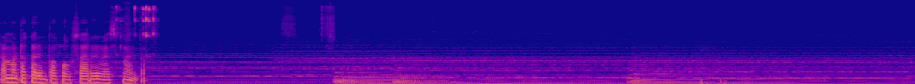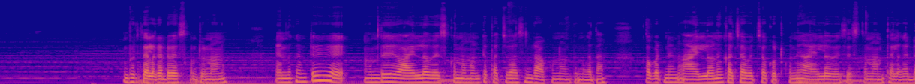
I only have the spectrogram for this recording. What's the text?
టమాటా కరింపాకు ఒకసారి వేసుకునేద్దాం. ఇప్పుడు తెల్లగడ్డ వేసుకుంటున్నాను. ఎందుకంటే ముందే ఆయిల్లో వేసుకున్నామంటే పచ్చివాసన రాకుండా ఉంటుంది కదా. కాబట్టి నేను ఆయిల్లోనే కచ్చాబచ్చా కొట్టుకుని ఆయిల్లో వేసేస్తున్నాను తెల్లగడ్డ.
